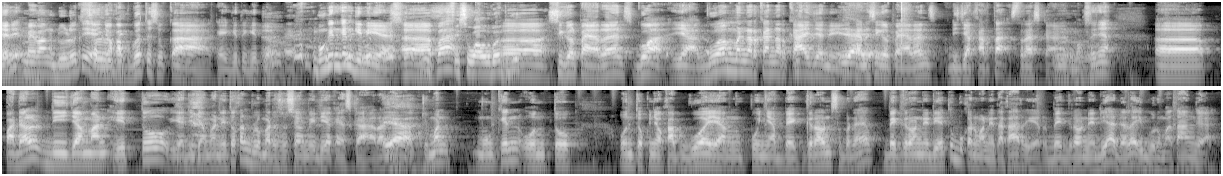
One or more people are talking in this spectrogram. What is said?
jadi memang dulu tuh ya nyokap gue tuh suka kayak gitu-gitu mungkin kan gini ya eh, apa Visual banget gua. eh, single parents gue ya gue menerka-nerka aja nih Iya, karena iya. single parents di Jakarta stres kan maksudnya eh, padahal di zaman itu ya di zaman itu kan belum ada sosial media kayak sekarang Iya. gitu. cuman mungkin untuk untuk nyokap gue yang punya background sebenarnya backgroundnya dia tuh bukan wanita karir backgroundnya dia adalah ibu rumah tangga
